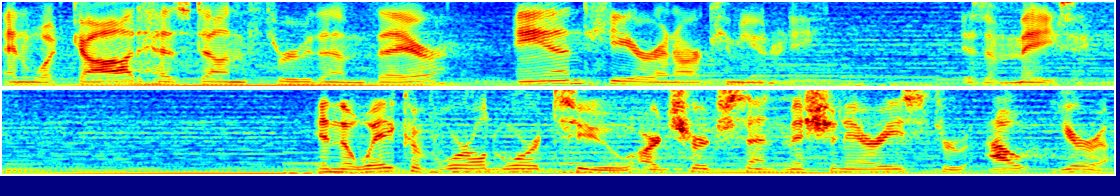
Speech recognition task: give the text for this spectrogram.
And what God has done through them there and here in our community is amazing. In the wake of World War II, our church sent missionaries throughout Europe,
